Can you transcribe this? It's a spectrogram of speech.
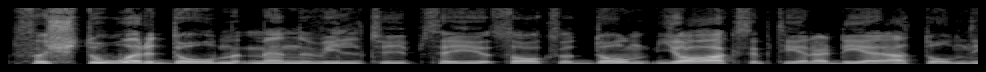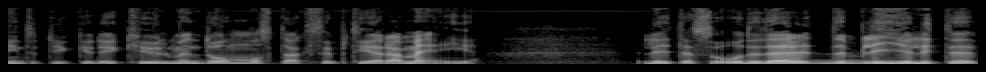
förstår dem men vill typ säga sa också de, jag accepterar det att de inte tycker det är kul men de måste acceptera mig. Lite så, och det där, det blir ju lite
